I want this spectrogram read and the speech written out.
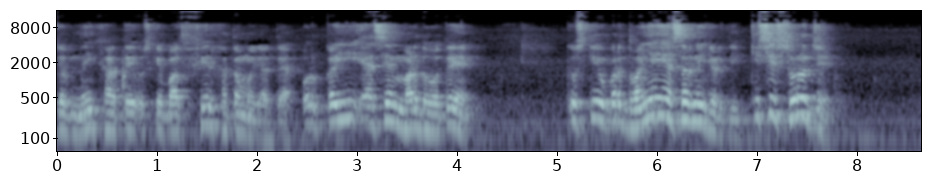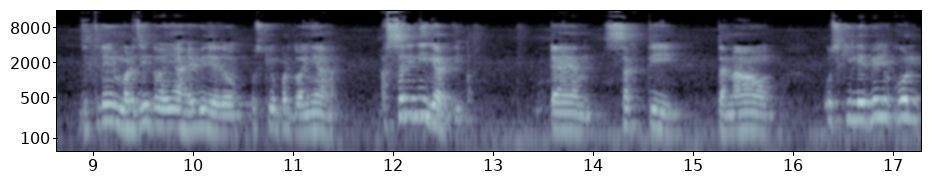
जब नहीं खाते, उसके बाद फिर ख़त्म हो जाता है। और कई ऐसे मर्द होते हैं कि उसके ऊपर दवाइयाँ ही असर नहीं करती। किसी सूरज से जितनी मर्ज़ी दवाइयाँ हैवी दे दो, उसके ऊपर दवाइयाँ असर ही नहीं करती। टाइम, सख्ती, तनाव, उसके लिए बिल्कुल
